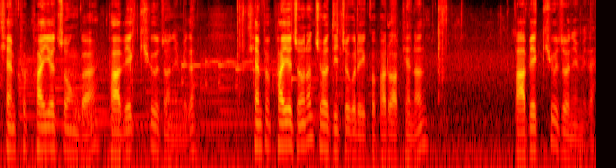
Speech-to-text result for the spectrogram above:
캠프파이어 존과 바베큐 존입니다. 캠프파이어 존은 저 뒤쪽으로 있고 바로 앞에는 바베큐 존입니다.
